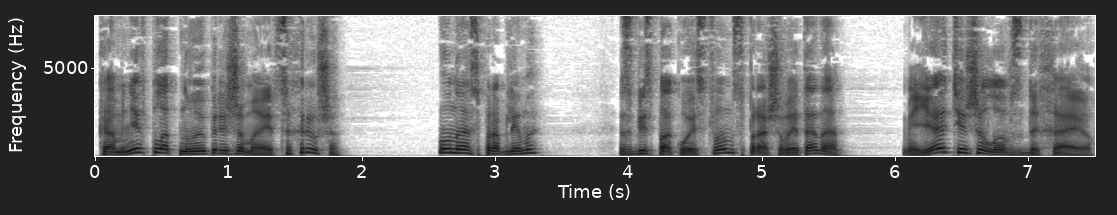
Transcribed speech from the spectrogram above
Ко мне вплотную прижимается Хрюша. «У нас проблема?» С беспокойством спрашивает она. Я тяжело вздыхаю.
